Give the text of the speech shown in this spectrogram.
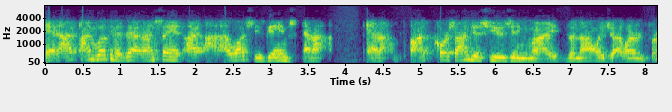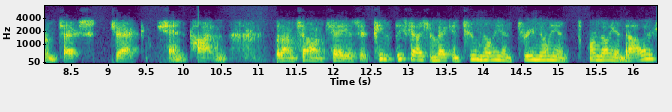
And I, am looking at that, and I'm saying I, I watch these games, and I and I, I, of course I'm just using my the knowledge I learned from Tex, Jack, and Cotton. But I'm telling Kay is that these guys are making two million, three million, four million dollars.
